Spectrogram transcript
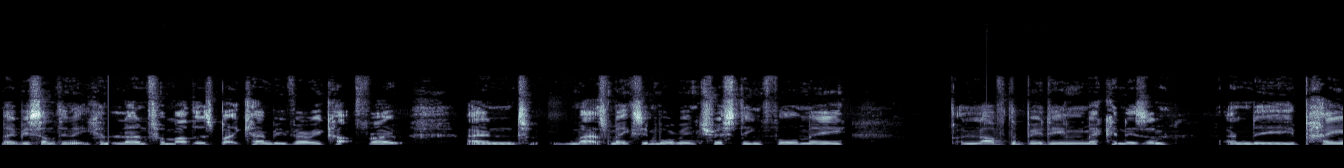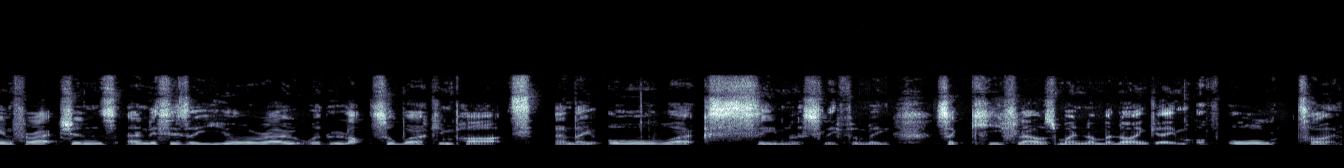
maybe something that you can learn from others. But it can be very cutthroat, and that makes it more interesting for me. I love the bidding mechanism and the paying for actions. And this is a Euro with lots of working parts, and they all work seamlessly for me. So Keyflower's my number nine game of all time.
